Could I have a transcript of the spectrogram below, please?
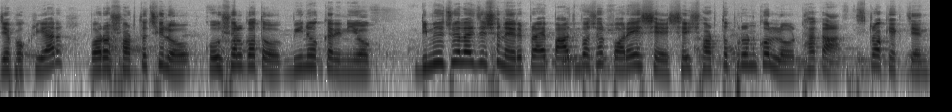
যে প্রক্রিয়ার বড় শর্ত ছিল কৌশলগত বিনিয়োগকারী নিয়োগ। ডিমিউচুয়ালাইজেশনের প্রায় পাঁচ বছর পরে এসে সেই শর্ত পূরণ করল Dhaka stock exchange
